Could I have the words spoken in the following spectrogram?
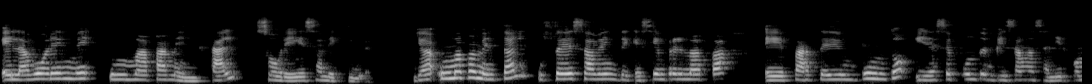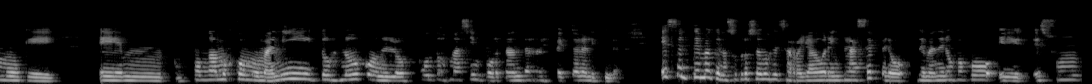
elabórenme un mapa mental sobre esa lectura. Ya un mapa mental, ustedes saben de que siempre el mapa eh, parte de un punto y de ese punto empiezan a salir como que Em, pongamos como manitos, ¿no? Con los puntos más importantes respecto a la lectura. Es el tema que nosotros hemos desarrollado ahora en clase, pero de manera un poco, eh, es un,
